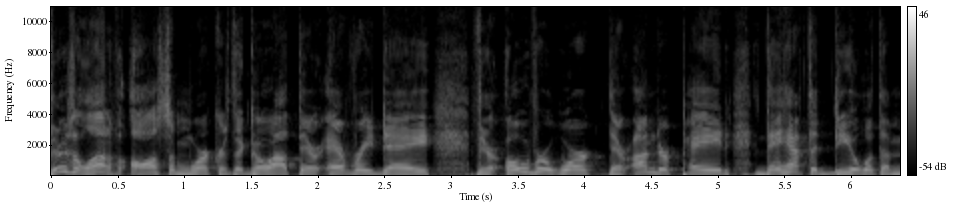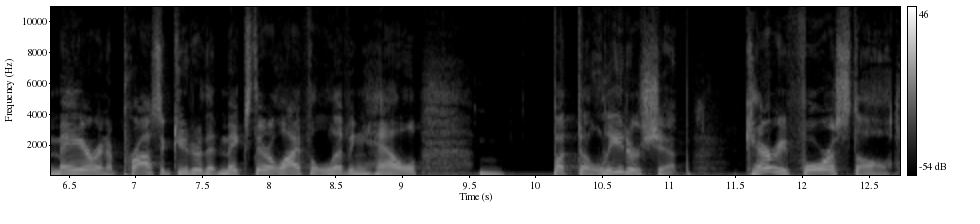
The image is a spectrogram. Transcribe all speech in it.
There's a lot of awesome workers that go out there every day. They're overworked, they're underpaid. They have to deal with a mayor and a prosecutor that makes their life a living hell. But the leadership, Kerry Forestal,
